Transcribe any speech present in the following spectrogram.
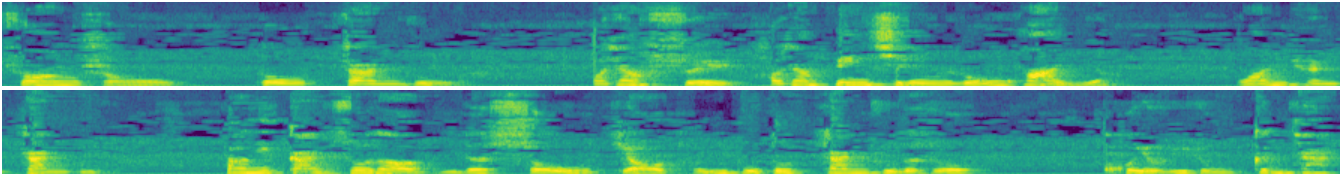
双手都粘住了，好像水、好像冰淇淋融化一样，完全粘住。当你感受到你的手脚、臀部都粘住的时候，会有一种更加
